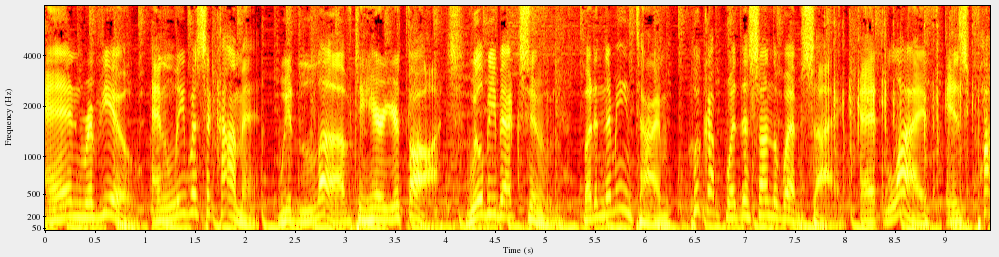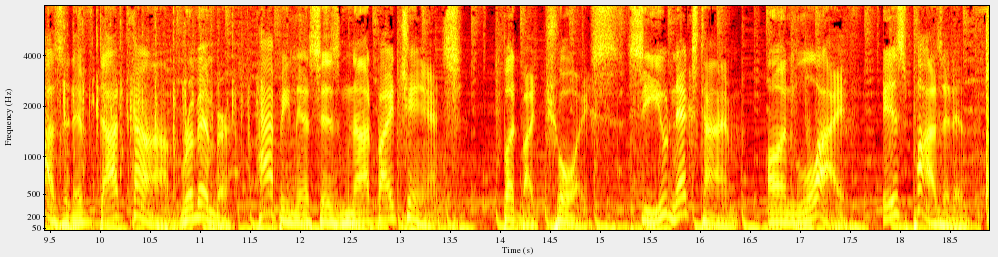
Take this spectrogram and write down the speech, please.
and review, and leave us a comment. We'd love to hear your thoughts. We'll be back soon. But in the meantime, hook up with us on the website at lifeispositive.com. Remember, happiness is not by chance, but by choice. See you next time on Life is Positive.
